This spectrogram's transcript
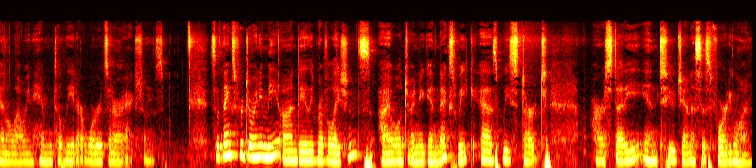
and allowing Him to lead our words and our actions. So, thanks for joining me on Daily Revelations. I will join you again next week as we start our study into Genesis 41.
